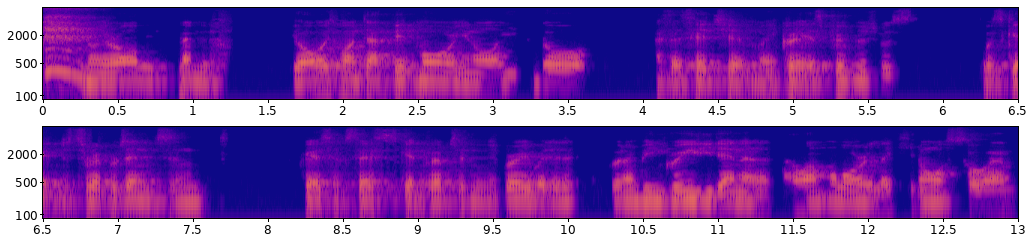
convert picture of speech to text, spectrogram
you know, you're always kind of you always want that bit more. You know, even though, as I said to you, my greatest privilege was was getting just to represent and great success getting to represent Tipperary. But when I'm being greedy, then I, I want more. Like you know, so um,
